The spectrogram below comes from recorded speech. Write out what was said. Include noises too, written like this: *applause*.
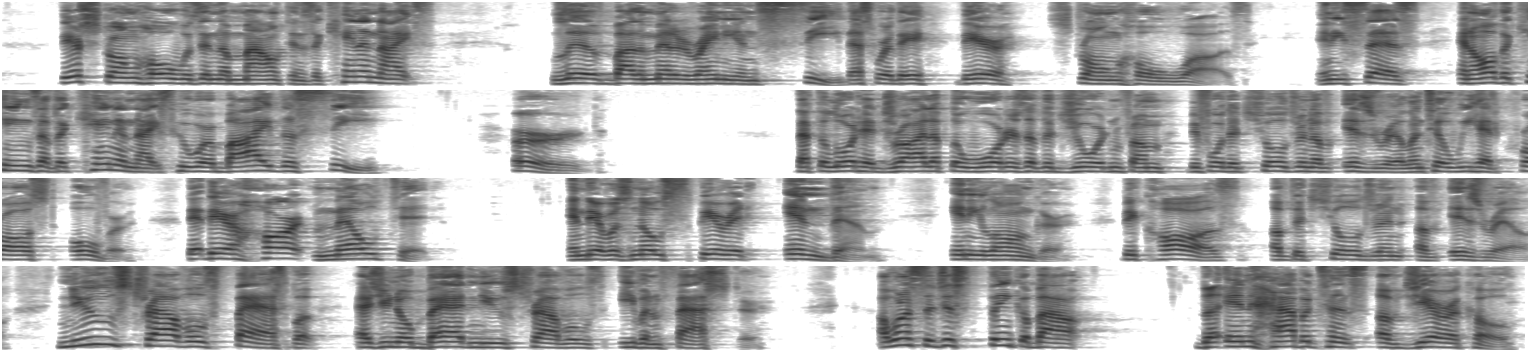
their stronghold was in the mountains. The Canaanites lived by the Mediterranean Sea. That's where they, their stronghold was. And he says, and all the kings of the Canaanites who were by the sea heard that the Lord had dried up the waters of the Jordan from before the children of Israel until we had crossed over, that their heart melted and there was no spirit in them any longer because of the children of Israel. News travels fast, but as you know, bad news travels even faster. I want us to just think about the inhabitants of Jericho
